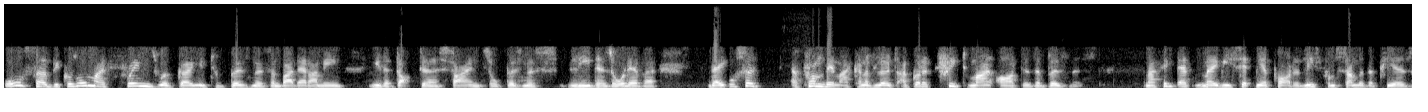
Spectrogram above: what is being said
also because all my friends were going into business, and by that I mean either doctor, science, or business leaders or whatever, they also, from them, I kind of learned I've got to treat my art as a business. And I think that maybe set me apart, at least from some of the peers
